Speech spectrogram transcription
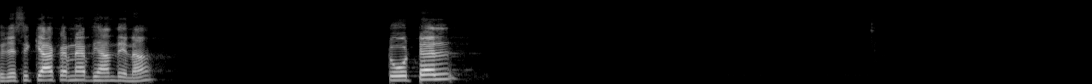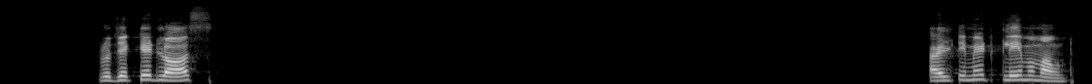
तो जैसे क्या करना है ध्यान देना। Total projected loss ultimate claim amount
